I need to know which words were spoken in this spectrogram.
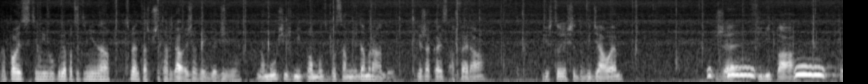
No powiedz ty mi w ogóle, po co ty mnie na cmentarz przetargałeś o tej godzinie? No musisz mi pomóc, bo sam nie dam rady. Wiesz jaka jest afera? Wiesz co ja się dowiedziałem? Że Filipa to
